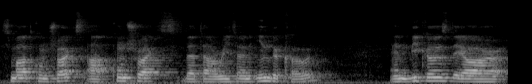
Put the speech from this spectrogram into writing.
Smart contracts are contracts that are written in the code. And because they are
